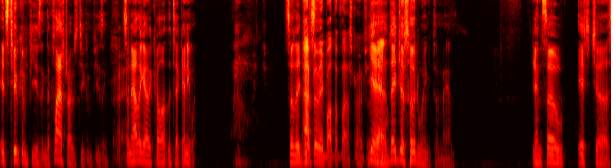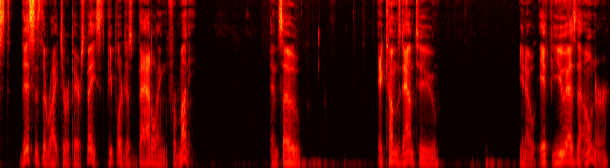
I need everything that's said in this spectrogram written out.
It's too confusing. The flash drive is too confusing. Right. So now they got to call out the tech anyway. So they just After they bought the flash drive. yeah, Yeah. they just hoodwinked them, man. And so it's just this is the right to repair space. People are just battling for money. And so it comes down to you know, if you as the owner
